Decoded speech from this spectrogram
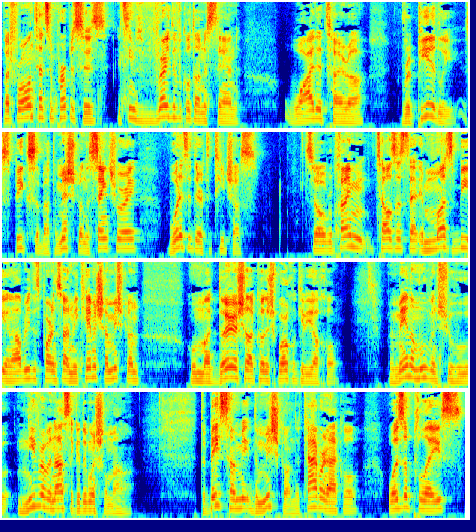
But for all intents and purposes, it seems very difficult to understand why the Torah repeatedly speaks about the Mishkan, the sanctuary. What is it there to teach us? So Reb Chaim tells us that it must be, and I'll read this part inside. Mikemesh Hamishkan hu madoyer shel Hakadosh Baruch Hu kiviyachol. Memela muven shuhu nivra v'nasa kedugma shel mala. The base, the Mishkan, the tabernacle, was a place,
